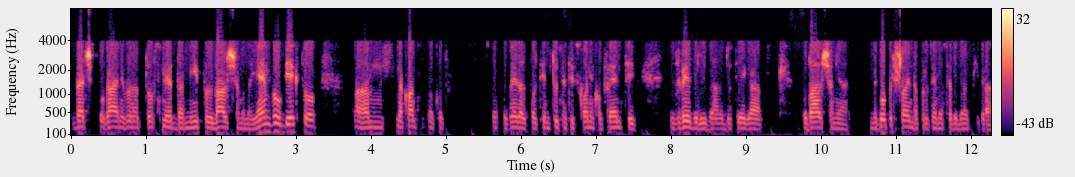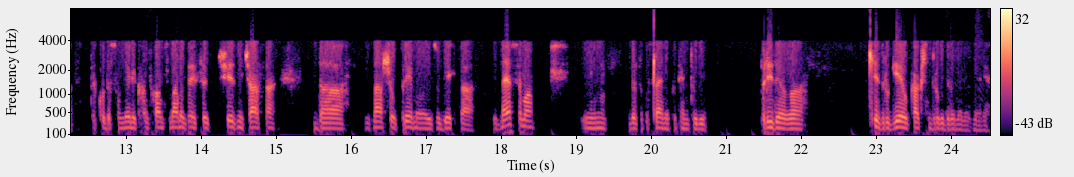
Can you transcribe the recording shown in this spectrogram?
več pogajanj v to smer, da mi podaljšamo najem v objektu. Um, na koncu smo, kot smo povedali, potem tudi na tiskovni konferenci zvedeli, da do tega podaljšanja ne bo prišlo in da prevzema Srebrnski grad. Tako da smo imeli konec koncev imamo zdaj šest dni časa, da z našo upremo iz objekta odnesemo in da zaposleni potem tudi pridejo v kje druge, v kakšne druge delovne razmerje.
